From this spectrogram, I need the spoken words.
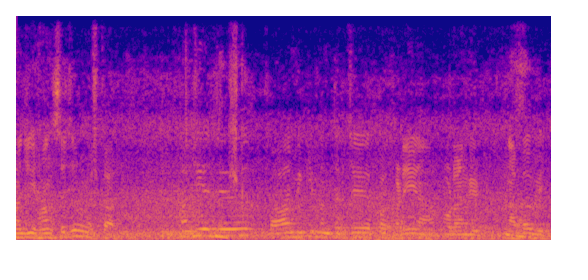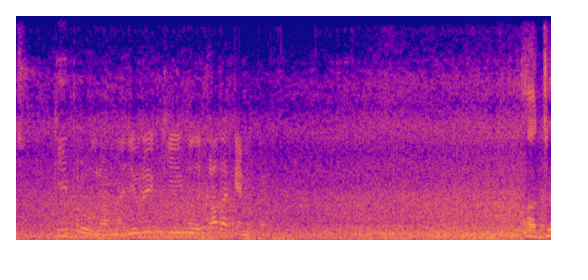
ਹਾਂਜੀ ਹੰਸ ਜੀ ਨਮਸਕਾਰ। ਹਾਂਜੀ ਅੱਜ ਵਾਲਮੀਕੀ ਮੰਦਿਰ 'ਚ ਆਪਾਂ ਖੜੇ ਆ ਔੜਾਂਗੇ ਨਾਭਾ ਵਿੱਚ। ਕੀ ਪ੍ਰੋਗਰਾਮ ਹੈ ਜੀ ਉਰੇ ਕੀ ਮਤਲਬ ਕਾਹਦਾ ਕੈਂਪ ਹੈ? ਅੱਜ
